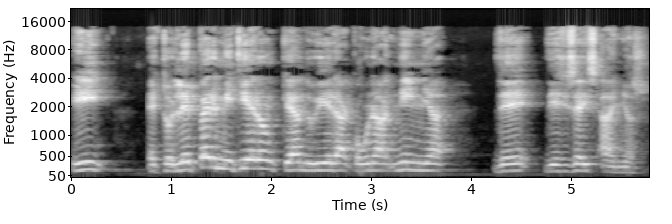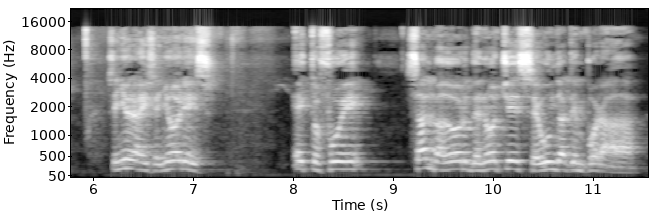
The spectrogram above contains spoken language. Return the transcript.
y esto le permitieron que anduviera con una niña de 16 años. Señoras y señores, esto fue Salvador de Noche, segunda temporada.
